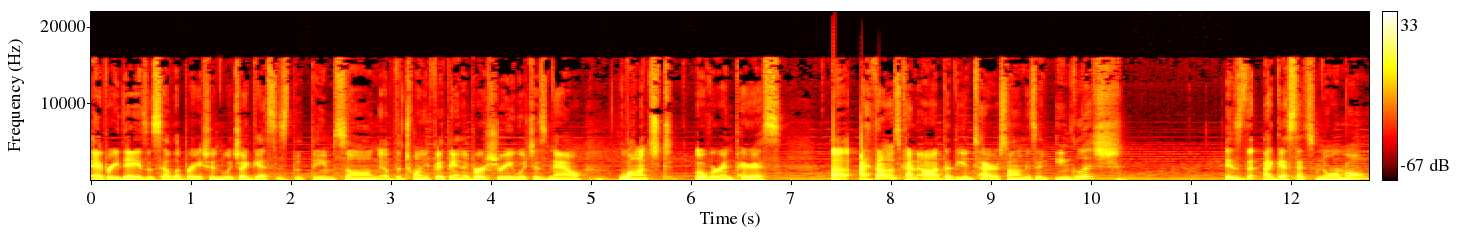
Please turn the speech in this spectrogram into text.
Every Day is a Celebration, which I guess is the theme song of the 25th anniversary, which is now launched over in Paris. Uh, I thought it was kind of odd that the entire song is in English. Is that I guess that's normal?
